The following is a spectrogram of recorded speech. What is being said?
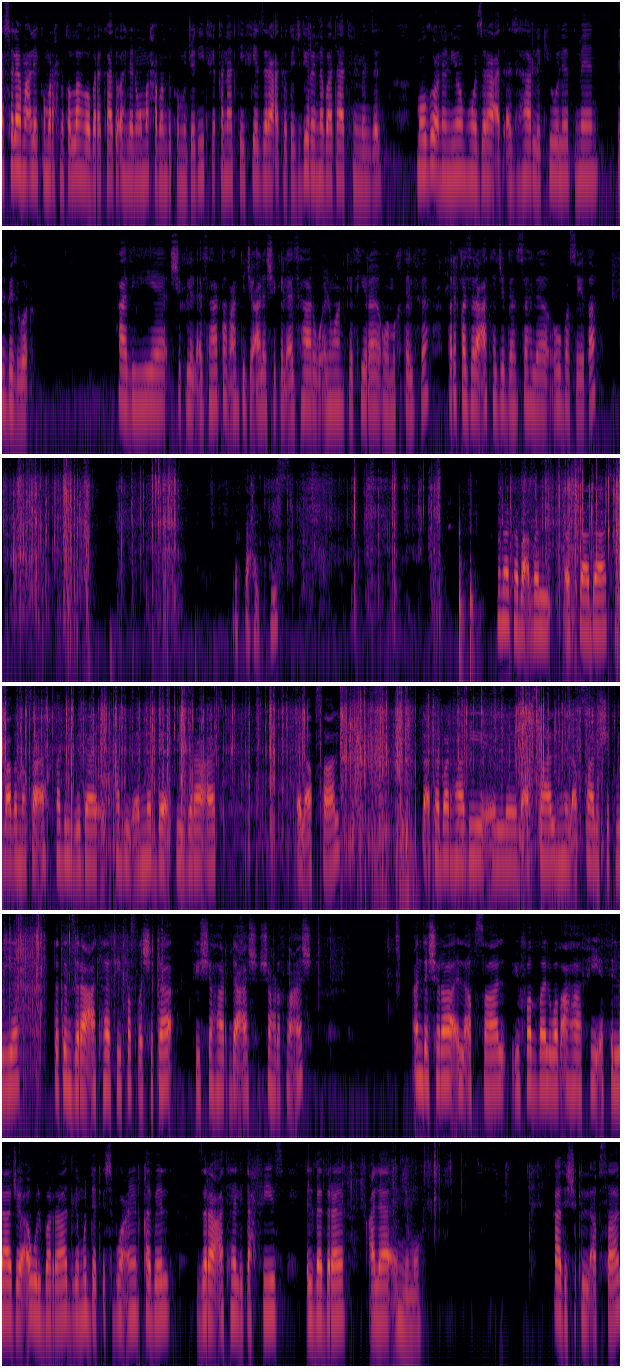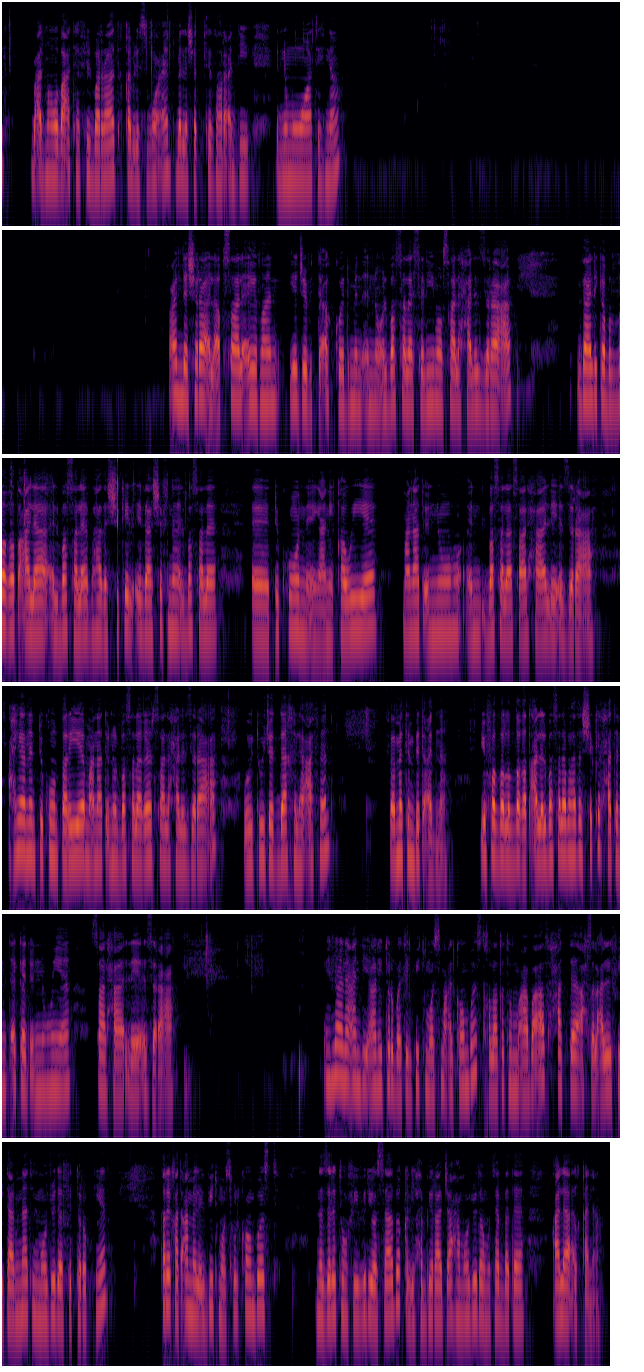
السلام عليكم ورحمة الله وبركاته. أهلا ومرحبا بكم من جديد في قناة كيفية زراعة وتجدير النباتات في المنزل. موضوعنا اليوم هو زراعة أزهار التيوليب من البذور. هذه هي شكل الأزهار طبعا تجي على شكل أزهار وألوان كثيرة ومختلفة. طريقة زراعتها جدا سهلة وبسيطة. نفتح الكيس. هناك بعض الإرشادات وبعض النصائح قبل بداية قبل أن نبدأ في زراعة الأبصال تعتبر هذه الأبصال من الأبصال الشتوية. تتم زراعتها في فصل الشتاء في شهر 11 شهر 12 عند شراء الأبصال يفضل وضعها في الثلاجة أو البراد لمدة أسبوعين قبل زراعتها لتحفيز البذرة على النمو. هذه شكل الأبصال بعد ما وضعتها في البراد قبل أسبوعين بلشت تظهر عندي النموات هنا. عند شراء الأبصال أيضا يجب التأكد من أنه البصلة سليمة وصالحة للزراعة. ذلك بالضغط على البصلة بهذا الشكل. إذا شفنا البصلة آه، تكون يعني قوية معناته أنه البصلة صالحة للزراعة. أحيانا تكون طرية معناته أنه البصلة غير صالحة للزراعة وتوجد داخلها عفن فما تنبت عندنا. يفضل الضغط على البصلة بهذا الشكل حتى نتأكد أنه هي صالحة للزراعة. هنا أنا عندي أني تربة البيتموس مع الكومبوست خلطتهم مع بعض حتى أحصل على الفيتامينات الموجودة في التربتين طريقة عمل ال peat moss وال compost نزلتهم في فيديو سابق اللي يحب يراجعها موجودة ومثبتة على القناة.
